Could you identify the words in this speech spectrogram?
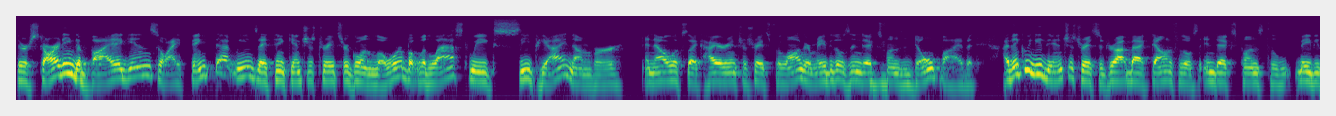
they're starting to buy again. So I think that means I think interest rates are going lower. But with last week's CPI number, and now it looks like higher interest rates for longer, maybe those index mm-hmm. funds don't buy. But I think we need the interest rates to drop back down for those index funds to maybe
